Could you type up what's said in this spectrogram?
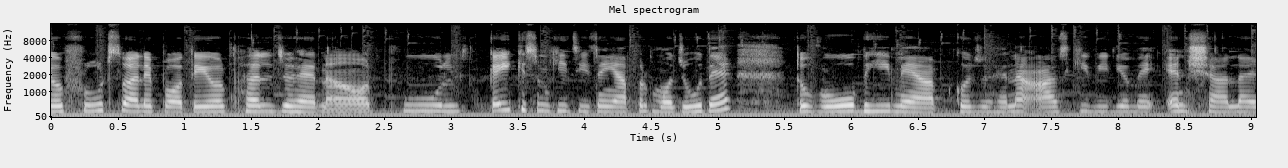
और फ्रूट्स वाले पौधे और फल जो है ना और फूल, कई किस्म की चीज़ें यहाँ पर मौजूद हैं। तो वो भी मैं आपको जो है ना आज की वीडियो में इन शाला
